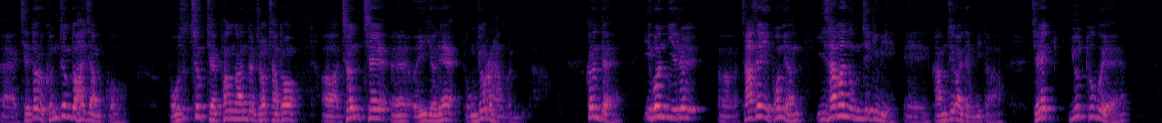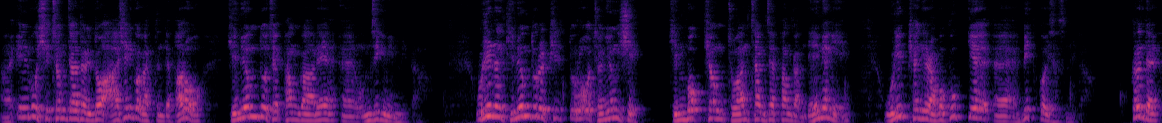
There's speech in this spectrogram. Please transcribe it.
에, 제대로 검증도 하지 않고 보수 측 재판관들조차도 어, 전체 에, 의견에 동조를 한 겁니다. 그런데 이번 일을 어, 자세히 보면 이상한 움직임이 에, 감지가 됩니다. 제 유튜브에 어, 일부 시청자들도 아시는 것 같은데 바로 김영도 재판관의 에, 움직임입니다. 우리는 김영도를 필두로 정영식, 김복형, 조한창 재판관 4명이 우리 편이라고 굳게 에, 믿고 있었습니다. 그런데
